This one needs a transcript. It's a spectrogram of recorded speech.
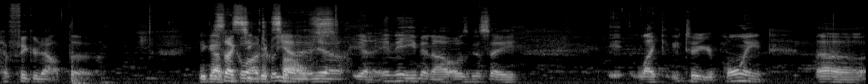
have figured out the They got psychological. secret yeah, yeah. Yeah, and even I was gonna say, like to your point, uh,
